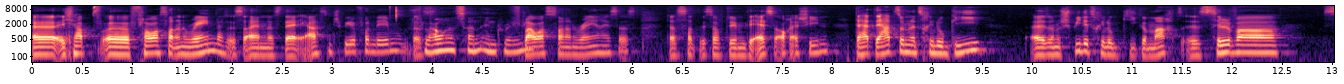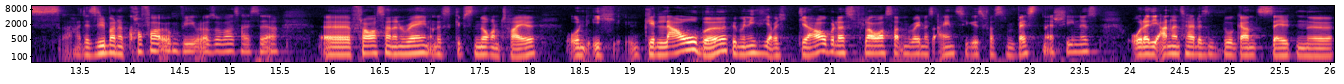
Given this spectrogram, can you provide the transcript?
Äh, ich habe äh, Flower, Sun and Rain, das ist eines der ersten Spiele von dem. Das Flower, Sun and Rain? Flower, Sun and Rain heißt das. Das hat, ist auf dem DS auch erschienen. Der hat, der hat so eine Trilogie äh, so eine Spieletrilogie gemacht. Äh, Silver, der silberne Koffer irgendwie oder sowas heißt der. Äh, Flower, Sun and Rain und es gibt noch einen Teil. Und ich glaube, bin mir nicht sicher, aber ich glaube, dass Flower, Sun and Rain das einzige ist, was im Westen erschienen ist. Oder die anderen Teile sind nur ganz seltene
